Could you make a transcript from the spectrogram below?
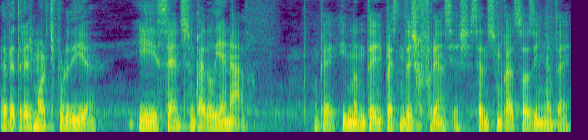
a ver três mortes por dia e sentes-te um bocado alienado. ok E não tens, parece que não tens referências, sentes-te um bocado sozinho até.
